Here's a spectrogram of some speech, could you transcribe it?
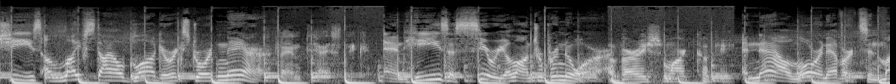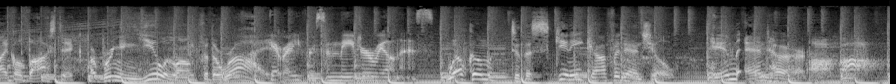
She's a lifestyle blogger extraordinaire. Fantastic. And he's a serial entrepreneur. A very smart cookie. And now Lauryn Evarts and Michael Bosstick are bringing you along for the ride. Get ready for some major realness. Welcome to the Skinny Confidential. Him and her. Aha!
